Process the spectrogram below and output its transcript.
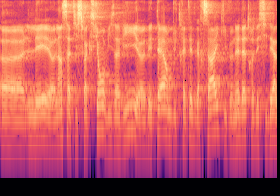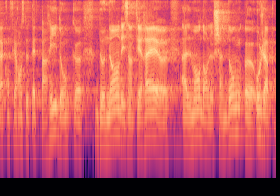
l'insatisfaction vis-à-vis des termes du traité de Versailles qui venait d'être décidé à la conférence de paix de Paris, donc donnant des intérêts allemands dans le Shandong au Japon.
